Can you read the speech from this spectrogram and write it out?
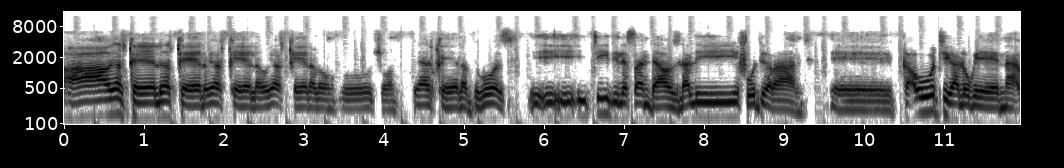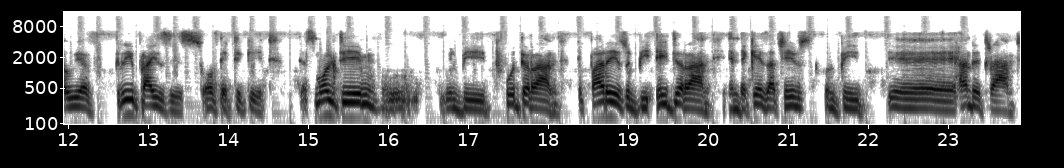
Ah, uyasiqhela uyasiqhela uyasiqhela uyasiqhela lo mfujo uyasiqhela because itikiti le-sundowns lali-forty rand. Eh xa uthi kaloku we have three prices of the ticket. The small team will be 40 rand the paris will be 80 rand and the kaizer chiefs will be uh, 100 rand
